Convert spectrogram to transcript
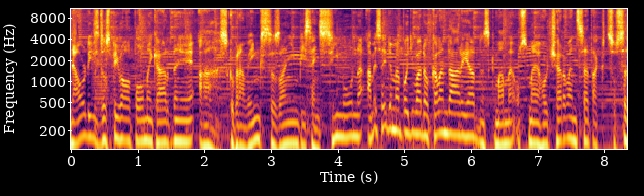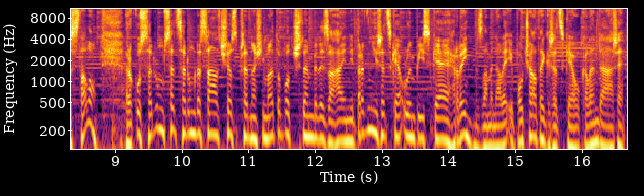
Na Oldies dospíval Paul McCartney a skupina Wings, za ním píseň Simon a my se jdeme podívat do kalendária, dnes máme 8. července, tak co se stalo? Roku 776 před naším letopočtem byly zahájeny první řecké olympijské hry, znamenaly i počátek řeckého kalendáře.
